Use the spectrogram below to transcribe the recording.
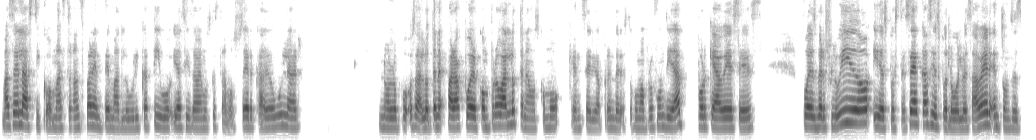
más elástico, más transparente, más lubricativo y así sabemos que estamos cerca de ovular. No lo, o sea, para poder comprobarlo tenemos como que en serio aprender esto como a profundidad, porque a veces puedes ver fluido y después te secas y después lo vuelves a ver. Entonces,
